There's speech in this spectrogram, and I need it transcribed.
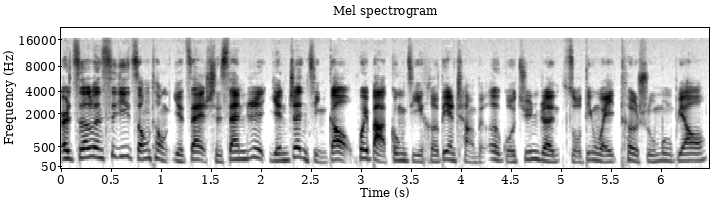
而泽伦斯基总统也在十三日严正警告，会把攻击核电厂的俄国军人锁定为特殊目标。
